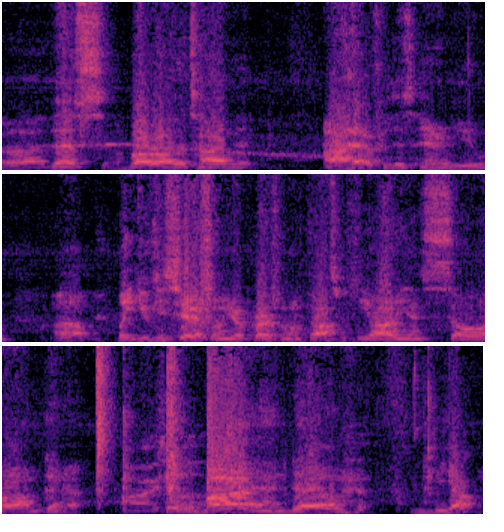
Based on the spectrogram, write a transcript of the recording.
uh, that's about all the time that I have for this interview. Um, but you can share some of your personal thoughts with the audience, so uh, I'm gonna right. say goodbye and uh, be out.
